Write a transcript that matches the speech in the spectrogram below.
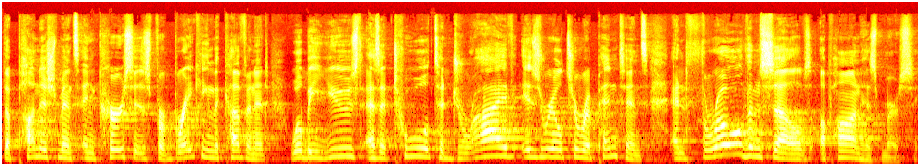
the punishments and curses for breaking the covenant will be used as a tool to drive Israel to repentance and throw themselves upon his mercy.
